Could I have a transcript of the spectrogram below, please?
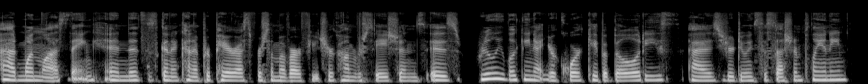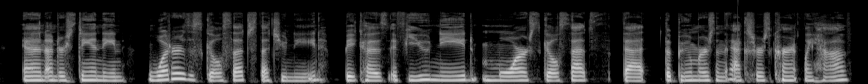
add one last thing, and this is going to kind of prepare us for some of our future conversations, is really looking at your core capabilities as you're doing succession planning and understanding what are the skill sets that you need. Because if you need more skill sets that the boomers and the Xers currently have,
